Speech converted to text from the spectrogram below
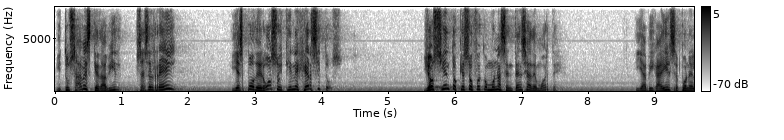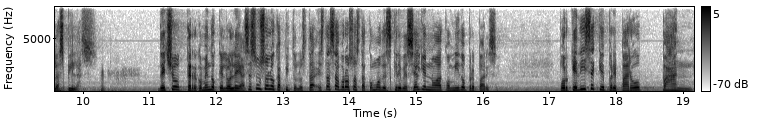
Y tú sabes que David pues, es el rey y es poderoso y tiene ejércitos. Yo siento que eso fue como una sentencia de muerte. Y Abigail se pone las pilas. De hecho, te recomiendo que lo leas. Es un solo capítulo. Está, está sabroso hasta cómo describe. Si alguien no ha comido, prepárese. Porque dice que preparó pan,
